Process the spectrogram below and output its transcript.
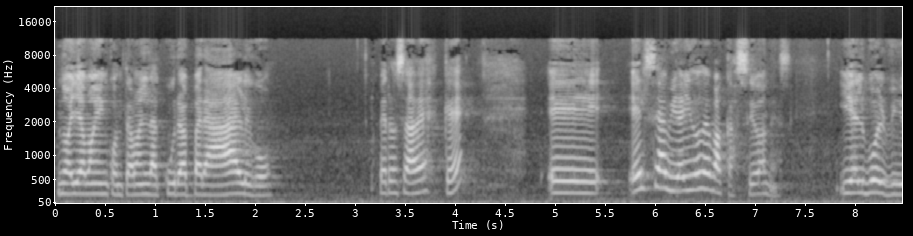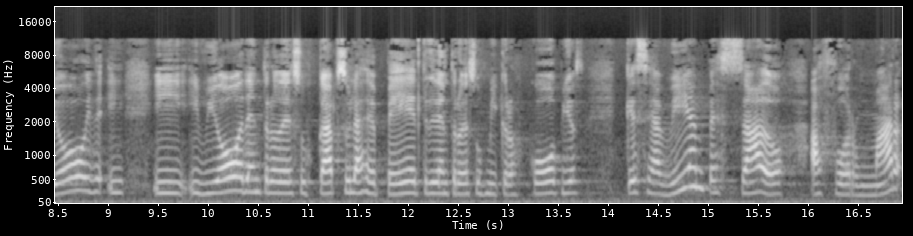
no hallaban, encontraban la cura para algo. Pero ¿sabes qué? Eh, él se había ido de vacaciones y él volvió y, vio dentro de sus cápsulas de Petri, dentro de sus microscopios, que se había empezado a formar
